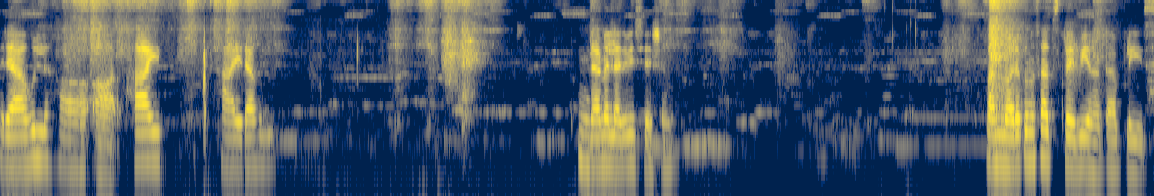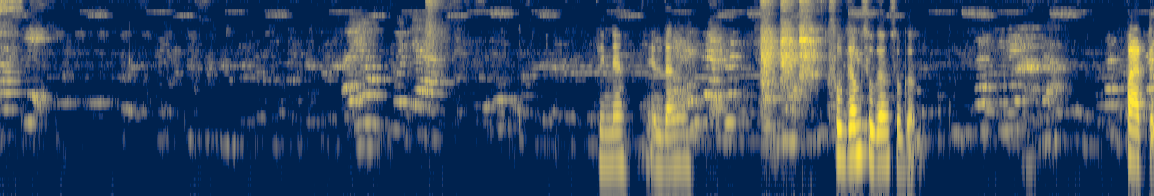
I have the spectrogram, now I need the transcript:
രാഹുൽ ഹായ്. ഹായ് രാഹുൽ. എന്താണ് എല്ലാവരും വിശേഷം? വന്നവരൊക്കെ ഒന്ന് സബ്സ്ക്രൈബ് ചെയ്യണം കേട്ടോ പ്ലീസ് പിന്നെ എന്താണ്? സുഖം സുഖം സുഖം. പാട്ട്.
